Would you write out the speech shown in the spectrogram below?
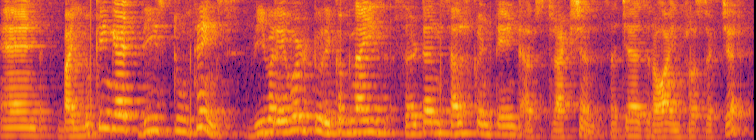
And by looking at these two things, we were able to recognize certain self-contained abstractions such as raw infrastructure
